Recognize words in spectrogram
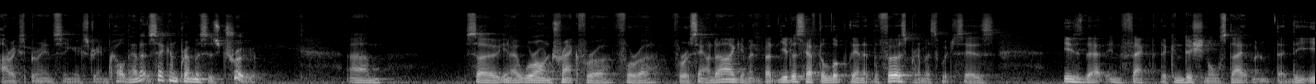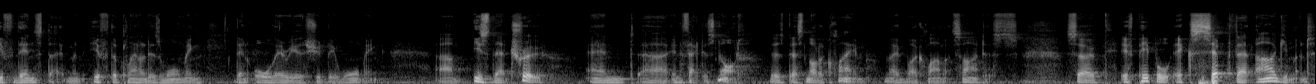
are experiencing extreme cold. Now that second premise is true. Um, so, you know, we're on track for a, for, a, for a sound argument, but you just have to look then at the first premise, which says, is that in fact the conditional statement, that the if-then statement, if the planet is warming, then all areas should be warming. Um, is that true? And uh, in fact it's not. There's, that's not a claim made by climate scientists. So if people accept that argument,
